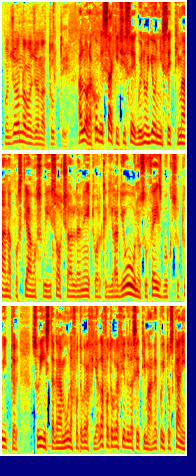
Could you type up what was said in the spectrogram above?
Buongiorno, buongiorno a tutti. Allora, come sa chi ci segue, noi ogni settimana postiamo sui social network di Radio 1, su Facebook, su Twitter, su Instagram una fotografia, la fotografia della settimana e poi Toscani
